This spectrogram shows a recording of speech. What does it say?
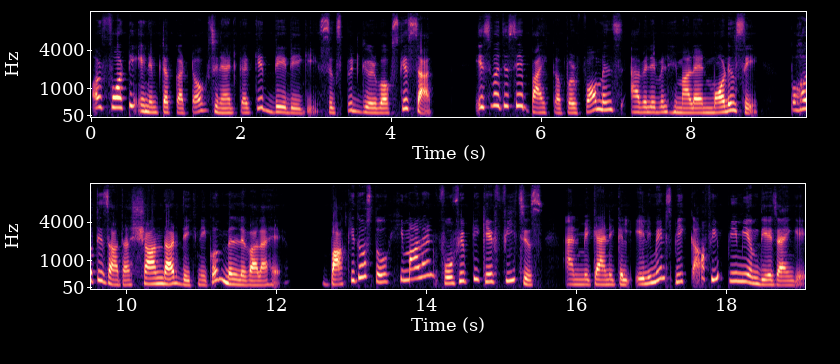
और 40 एन तक का टॉक जनरेट करके दे देगी सिक्स स्पीड गियरबॉक्स के साथ। इस वजह से बाइक का परफॉर्मेंस अवेलेबल हिमालयन मॉडल से बहुत ही ज़्यादा शानदार देखने को मिलने वाला है। बाकी दोस्तों हिमालयन 450 के फीचर्स एंड मैकेनिकल एलिमेंट्स भी काफ़ी प्रीमियम दिए जाएँगे।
